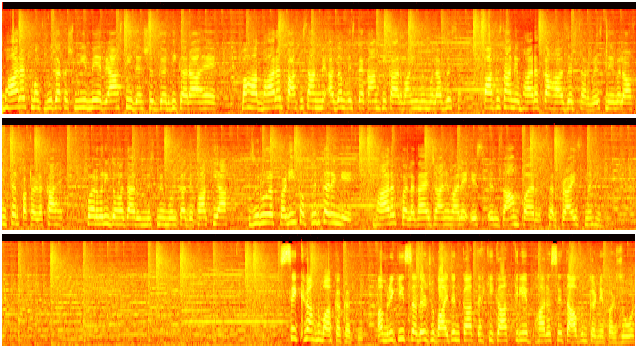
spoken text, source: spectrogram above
भारत मकबूजा कश्मीर में रियाती दहशतगर्दी कर रहा है। भारत पाकिस्तान में अदम इस्तेकाम की कार्रवाई में मुलविस है। पाकिस्तान ने भारत का हाजिर सर्विस नेवल ऑफिसर पकड़ रखा है। फरवरी 2019 में मुल्क का दिफा किया। ज़रूरत पड़ी तो फिर करेंगे। भारत पर लगाए जाने वाले इस इल्ज़ाम पर सरप्राइज़ नहीं है। सिख रहनुमा का कत्ल। अमरीकी सदर जो बाइडन का तहकीकात के लिए भारत से ताउन करने पर ज़ोर,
